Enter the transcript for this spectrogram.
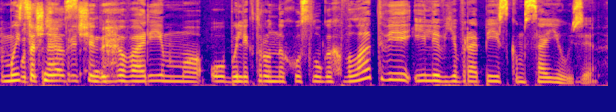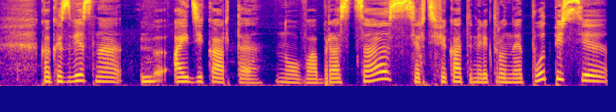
мы уточняем причины. говорим об электронных услугах в Латвии или в Европейском Союзе. Как известно, ID-карта нового образца с сертификатом электронной подписи.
